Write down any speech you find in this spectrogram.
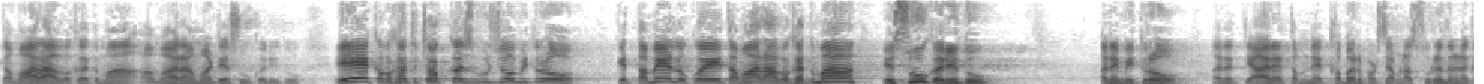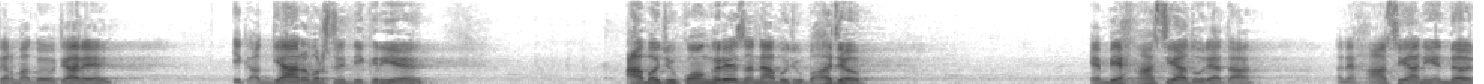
તમારા વખતમાં અમારા માટે શું કર્યું હતું? એક વખત ચોક્કસ પૂછજો મિત્રો કે તમે લોકોએ તમારા વખતમાં એ શું કર્યું હતું? અને મિત્રો, અને ત્યારે તમને ખબર પડશે, હમણાં સુરેન્દ્રનગરમાં ગયો ત્યારે એક અગિયાર વર્ષની દીકરીએ આ બાજુ કોંગ્રેસ અને આ બાજુ ભાજપ એમ બે હાંસિયા દોર્યા હતા. અને હાંસિયાની અંદર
